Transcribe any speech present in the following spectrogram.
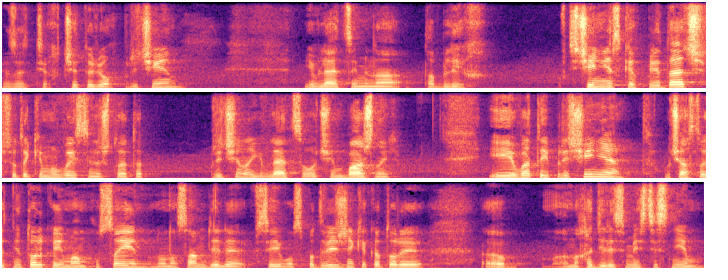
из этих четырех причин является именно таблих. В течение нескольких передач все-таки мы выяснили, что эта причина является очень важной. И в этой причине участвует не только имам Хусейн, но на самом деле все его сподвижники, которые э, находились вместе с ним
